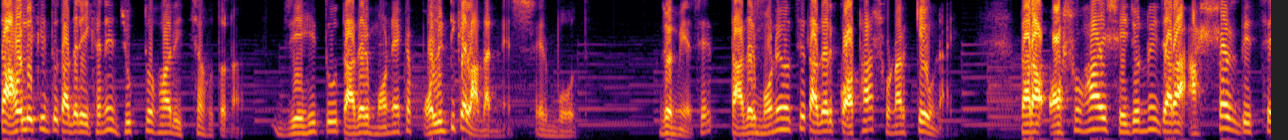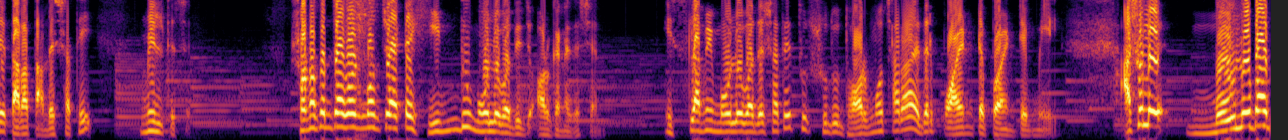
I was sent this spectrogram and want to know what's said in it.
তাহলে কিন্তু তাদের এখানে যুক্ত হওয়ার ইচ্ছা হতো না। যেহেতু তাদের মনে একটা পলিটিক্যাল আদারনেস এর বোধ জন্মিয়েছে, তাদের মনে হচ্ছে তাদের কথা শোনার কেউ নাই। তারা অসহায় সেই জন্যই যারা আশ্বাস দিচ্ছে, তারা তাদের সাথেই মিলতেছে। সনাতন জাগরণ মঞ্চ একটা হিন্দু মৌলবাদী অর্গানাইজেশন ইসলামী মৌলবাদের সাথে শুধু ধর্ম ছাড়া এদের পয়েন্টে পয়েন্টে মিল। আসলে মৌলবাদ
